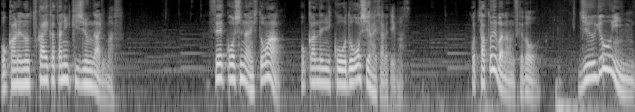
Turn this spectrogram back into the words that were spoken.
お金の使い方に基準があります。成功しない人はお金に行動を支配されています。これ例えばなんですけど、従業員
